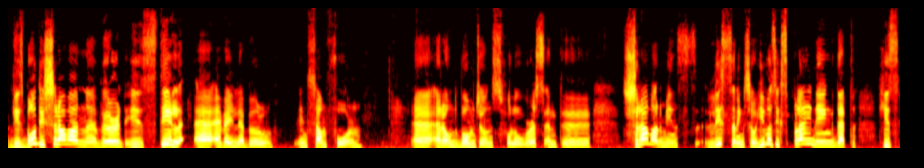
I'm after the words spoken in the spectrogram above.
this Bodhisattva word is still uh, available in some form uh, around Bomjon's followers and uh, Shravan means listening. So he was explaining that his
